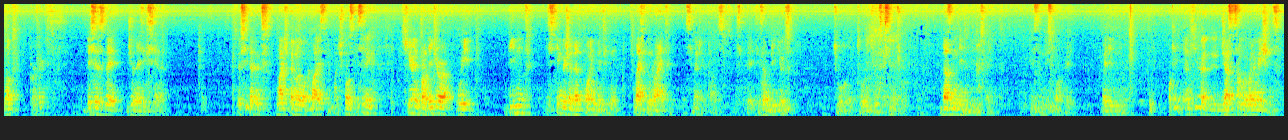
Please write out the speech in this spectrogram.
not perfect. This is the geodesic CNN. So you see that it's much better localized and much more specific. Here in particular, we didn't distinguish at that point between left and right symmetric points. So it is ambiguous to, to intrinsic symmetry. Doesn't need to be explained. At least in this work, we, didn't do it. Okay, and here are just some evaluations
